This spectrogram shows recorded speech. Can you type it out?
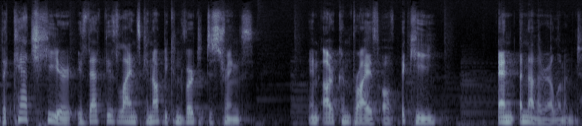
The catch here is that these lines cannot be converted to strings and are comprised of a key and another element.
